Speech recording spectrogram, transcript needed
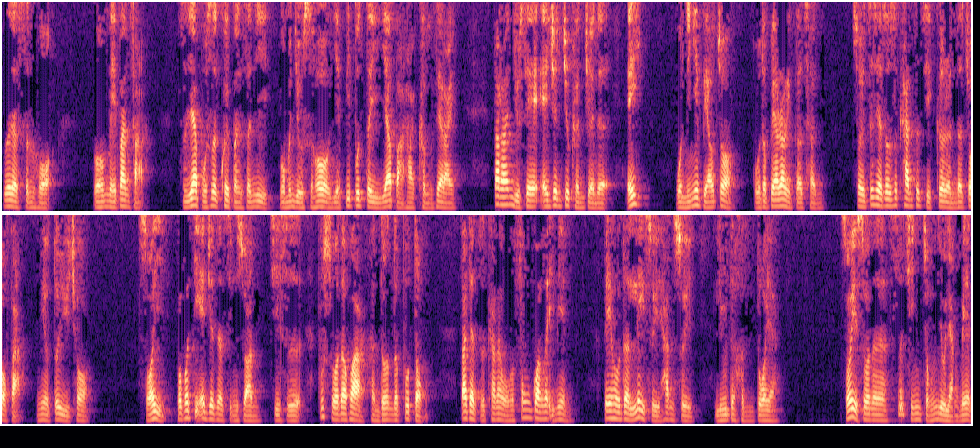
为了生活，我们没办法，只要不是亏本生意，我们有时候也逼不得已要把它啃下来。当然，有些 agent 就可能觉得，哎，我宁愿不要做，我都不要让你得逞。所以这些都是看自己个人的做法，没有对与错。所以，波波 D agent 的心酸，其实不说的话，很多人都不懂。大家只看到我们风光的一面，背后的泪水汗水流的很多呀。所以说呢，事情总有两面，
